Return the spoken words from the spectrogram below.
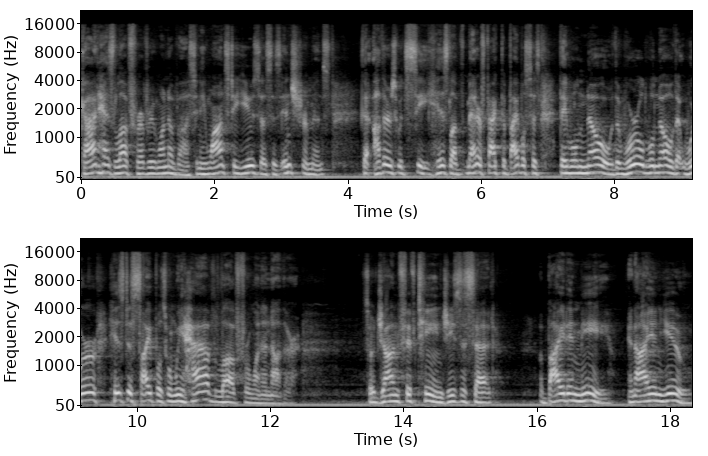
God has love for every one of us, and He wants to use us as instruments that others would see His love. Matter of fact, the Bible says they will know, the world will know that we're His disciples when we have love for one another. So, John 15, Jesus said, Abide in me, and I in you.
